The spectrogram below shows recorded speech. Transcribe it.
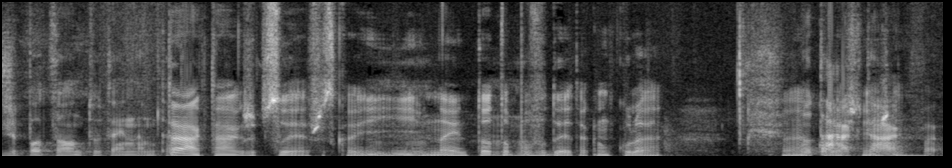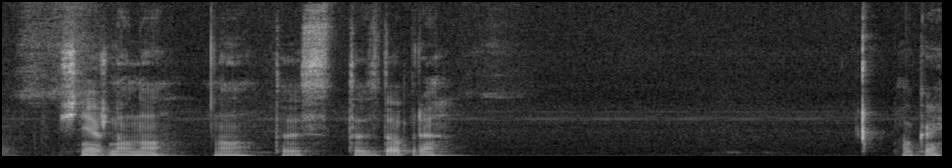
Że po co on tutaj nam tak... Tak, tak, że psuje wszystko i, Mhm. no i to, to Mhm. powoduje taką kulę. e, No kulę tak, śnieżną. tak. Śnieżną, no. No, to jest, to jest dobre. Okej.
